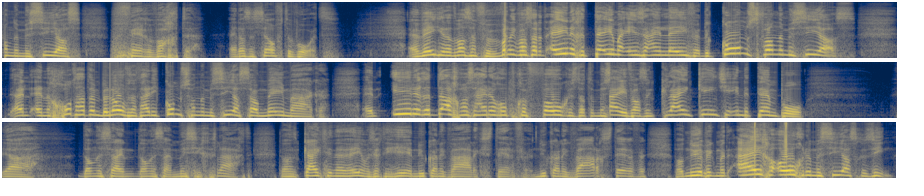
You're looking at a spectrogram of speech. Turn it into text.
Van de Messias verwachten. En dat is hetzelfde woord. En weet je, dat was een verwachting. Was dat het enige thema in zijn leven? De komst van de Messias. En, en God had hem beloofd dat hij die komst van de Messias zou meemaken. En iedere dag was hij erop gefocust dat de Messias was een klein kindje in de tempel. Ja, dan is, zijn, dan is zijn missie geslaagd. Dan kijkt hij naar de hemel en zegt hij, Heer, nu kan ik waarlijk sterven. Nu kan ik waardig sterven, want nu heb ik met eigen ogen de Messias gezien.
